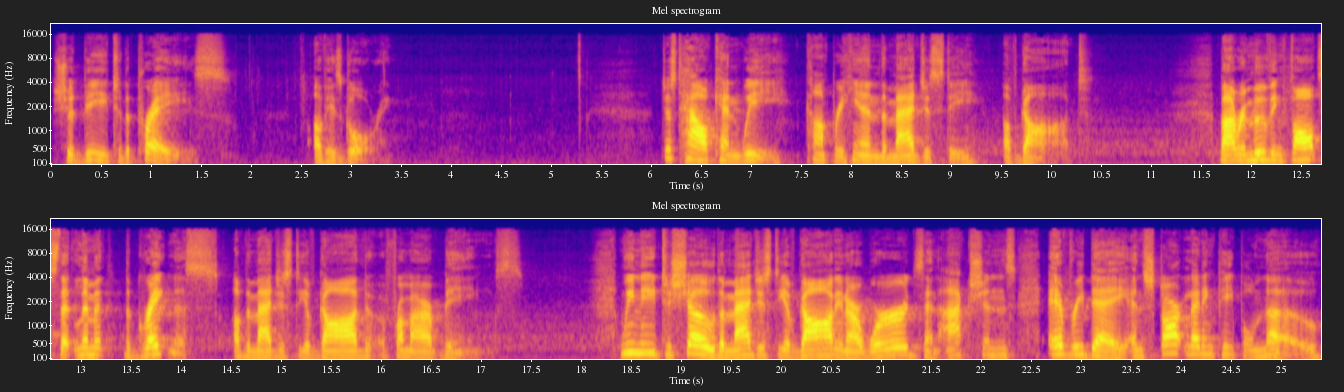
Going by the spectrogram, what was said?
should be to the praise of his glory. Just how can we comprehend the majesty of God? By removing thoughts that limit the greatness of the majesty of God from our beings. We need to show the majesty of God in our words and actions every day and start letting people know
